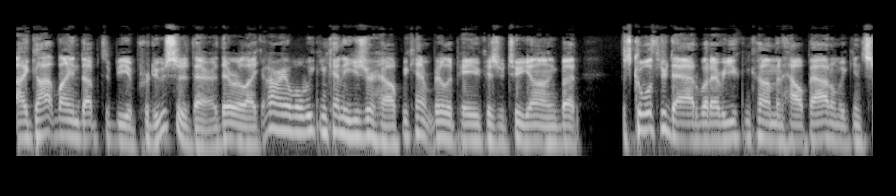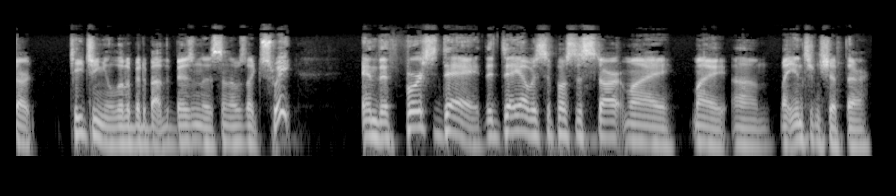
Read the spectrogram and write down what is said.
I got lined up to be a producer there. They were like, "All right, well, we can kind of use your help. We can't really pay you because you're too young, but it's cool with your dad. Whatever, you can come and help out, and we can start teaching you a little bit about the business." And I was like, "Sweet." And the first day, the day I was supposed to start my my um my internship there,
